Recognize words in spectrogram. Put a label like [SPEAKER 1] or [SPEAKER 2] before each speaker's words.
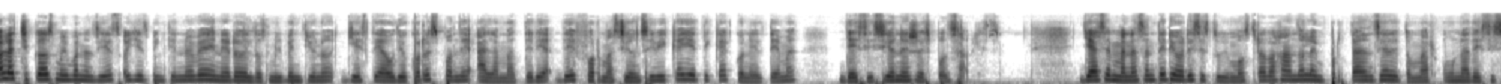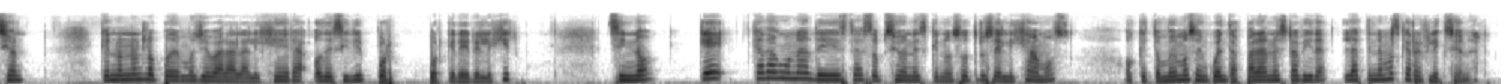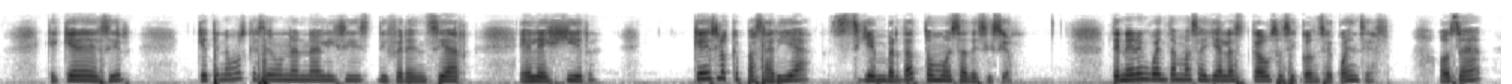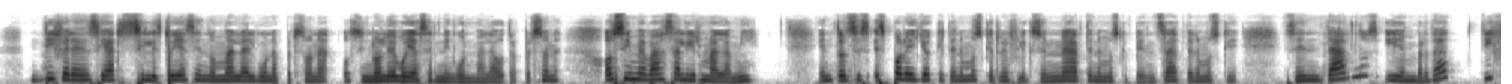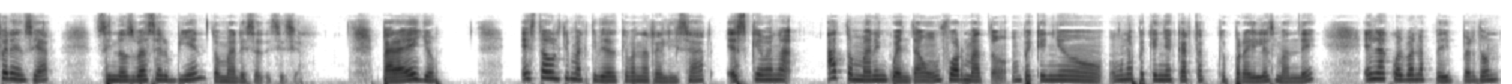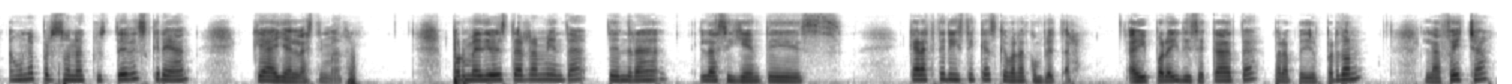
[SPEAKER 1] Hola chicos, muy buenos días. Hoy es 29 de enero del 2021 y este audio corresponde a la materia de formación cívica y ética con el tema decisiones responsables. Ya semanas anteriores estuvimos trabajando la importancia de tomar una decisión, que no nos lo podemos llevar a la ligera o decidir por, por querer elegir, sino que cada una de estas opciones que nosotros elijamos o que tomemos en cuenta para nuestra vida, la tenemos que reflexionar. ¿Qué quiere decir? Que tenemos que hacer un análisis, diferenciar, elegir qué es lo que pasaría si en verdad tomo esa decisión. Tener en cuenta más allá las causas y consecuencias. O sea, diferenciar si le estoy haciendo mal a alguna persona o si no le voy a hacer ningún mal a otra persona o si me va a salir mal a mí. Entonces es por ello que tenemos que reflexionar, tenemos que pensar, tenemos que sentarnos y en verdad diferenciar si nos va a hacer bien tomar esa decisión. Para ello, esta última actividad que van a realizar es que van a, a, tomar en cuenta un formato, un pequeño, una pequeña carta que por ahí les mandé, en la cual van a pedir perdón a una persona que ustedes crean que hayan lastimado. Por medio de esta herramienta tendrá las siguientes características que van a completar. Ahí por ahí dice carta para pedir perdón, la fecha,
